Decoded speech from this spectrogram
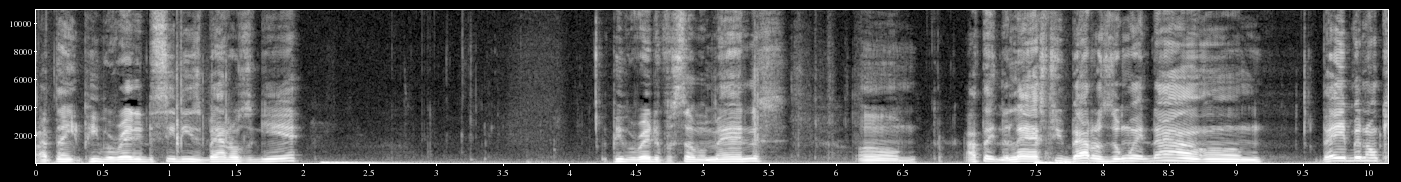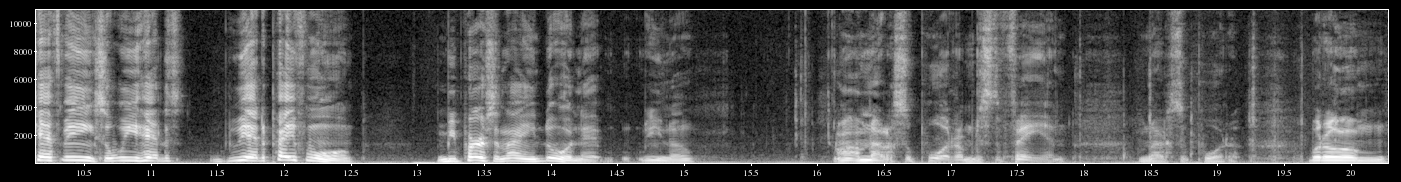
I think people ready to see these battles again. People ready for summer madness. Um, I think the last few battles that went down, um, they been on caffeine, so we had to we had to pay for them. Me personally, I ain't doing that. You know, I'm not a supporter. I'm just a fan. I'm not a supporter. But um,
